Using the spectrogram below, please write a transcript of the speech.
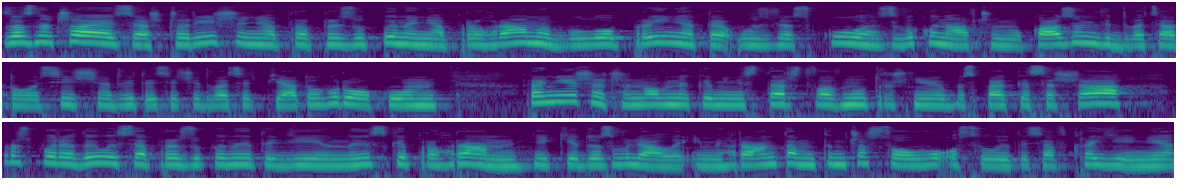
Зазначається, що рішення про призупинення програми було прийняте у зв'язку з виконавчим указом від 20 січня 2025 року. Раніше чиновники Міністерства внутрішньої безпеки США розпорядилися призупинити дію низки програм, які дозволяли іммігрантам тимчасово оселитися в країні,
